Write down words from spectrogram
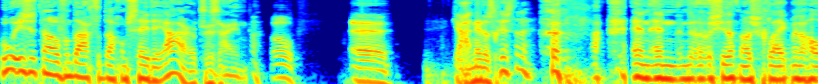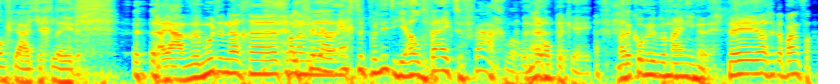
Hoe is het nou vandaag de dag om CDA te zijn? Oh, ja, net als gisteren. en, en als je dat nou eens vergelijkt met een halfjaartje geleden. nou ja, we moeten nog uh, van Ik vind jou echt een politie. Je ontwijkt de vraag gewoon, hè, hoppakee. Maar dan kom je bij mij niet meer weg. Nee, daar was ik al bang voor.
